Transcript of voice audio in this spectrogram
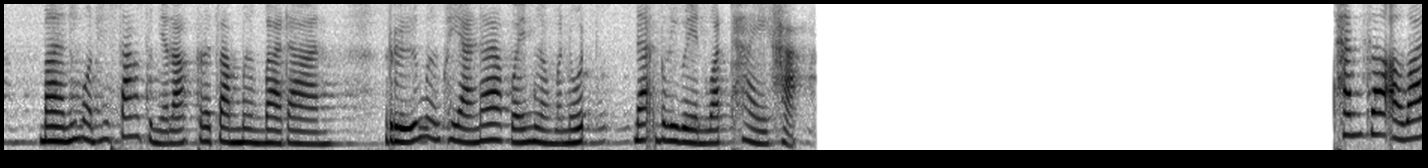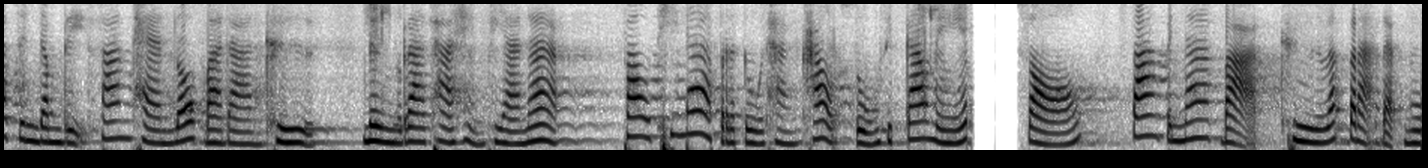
ำมานิมนต์ให้สร้างสัญลักษณ์ประจำเมืองบาดาล หรือเมืองพญานาคไว้เมืองมนุษย์ ณ บริเวณวัดไทยค่ะท่านเจ้าอาวาสจึงดำริสร้างแทนโลกบาดาลคือ 1. ราชาแห่งพญานาค เฝ้าที่หน้าประตูทางเข้าสูง 19 เมตร 2. สร้างเป็นนาคบาทคือลักษณะแบบงู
